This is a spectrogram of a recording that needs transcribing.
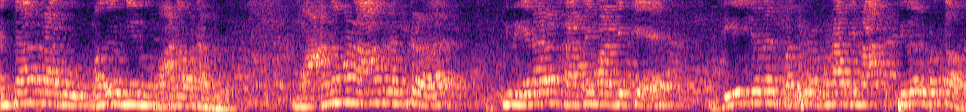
ಎಂತಾದರಾಗು ಮೊದಲು ನೀನು ಮಾನವನಾಗು. ಮಾನವನ ಆದ ನಂತರ ನೀವು ಏನಾರ ಸಾಧನೆ ಮಾಡಲಿಕ್ಕೆ ದೇಶದ ಭದ್ರ ಬುನಾದಿ ನಾಲ್ಕು ಪಿಲ್ಲರ್ ಬರ್ತಾವೆ.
